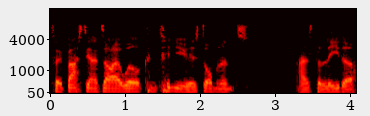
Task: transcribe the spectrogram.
So Bastien Dayer will continue his dominance as the leader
